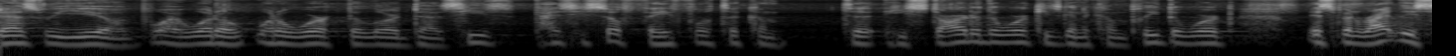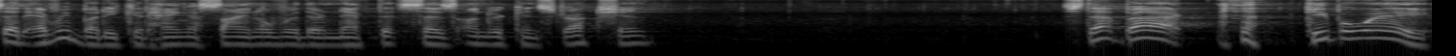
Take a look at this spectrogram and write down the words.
as we yield, boy, what a, what a work the Lord does. He's, guys, he's so faithful to come. To, he started the work, he's going to complete the work. It's been rightly said everybody could hang a sign over their neck that says under construction. Step back, keep away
